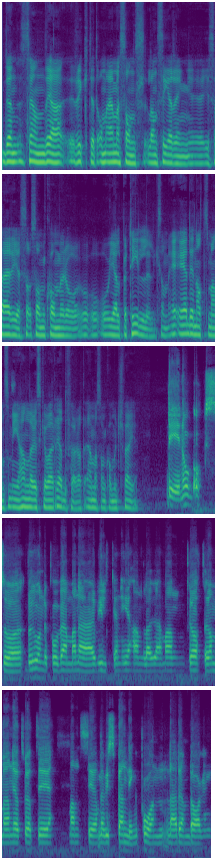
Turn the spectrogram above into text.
den ständiga ryktet om Amazons lansering eh, i Sverige som kommer och, och, och hjälper till. Liksom. Är, är det något som man som e-handlare ska vara rädd för, att Amazon kommer till Sverige? Det är nog också beroende på vem man är, vilken e-handlare man pratar om. Men jag tror att det, man ser med viss spänning på när den dagen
